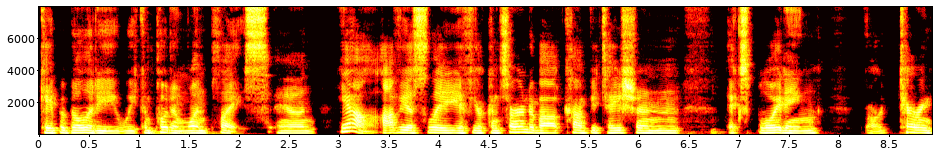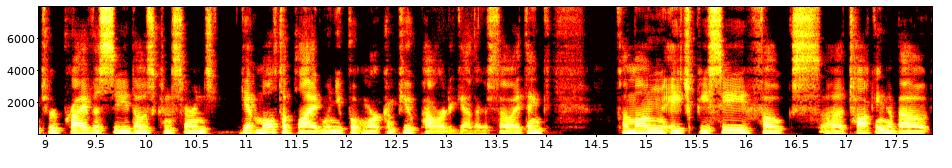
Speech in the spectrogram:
capability we can put in one place. And yeah, obviously, if you're concerned about computation exploiting or tearing through privacy, those concerns get multiplied when you put more compute power together. So I think among HPC folks, uh, talking about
